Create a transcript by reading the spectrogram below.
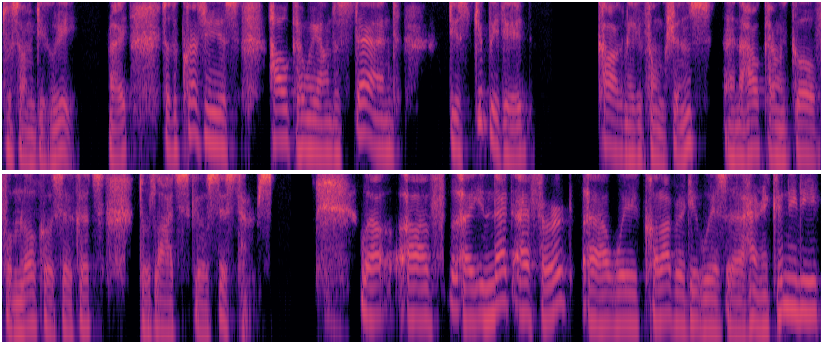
to some degree right? So the question is, how can we understand distributed cognitive functions and how can we go from local circuits to large scale systems? Well, uh, uh, in that effort, uh, we collaborated with uh, Henry Kennedy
